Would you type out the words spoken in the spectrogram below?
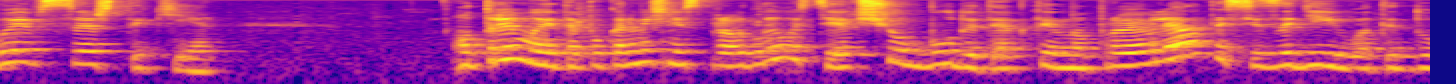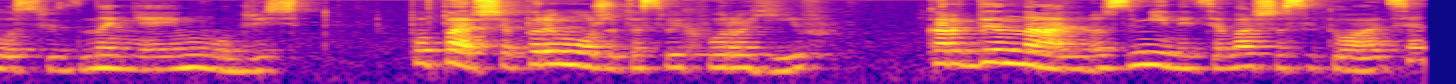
ви все ж таки отримаєте по кармічній справедливості, якщо будете активно проявлятися і задіювати досвід, знання і мудрість. По-перше, переможете своїх ворогів, кардинально зміниться ваша ситуація,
